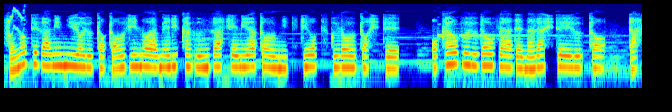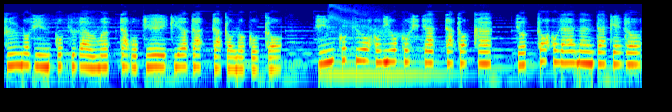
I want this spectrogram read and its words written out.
その手紙によると当時のアメリカ軍がシェミア島に基地を作ろうとして、丘をブルドーザーで鳴らしていると、多数の人骨が埋まった墓地へ行き当たったとのこと。人骨を掘り起こしちゃったとか、ちょっとホラーなんだけど、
